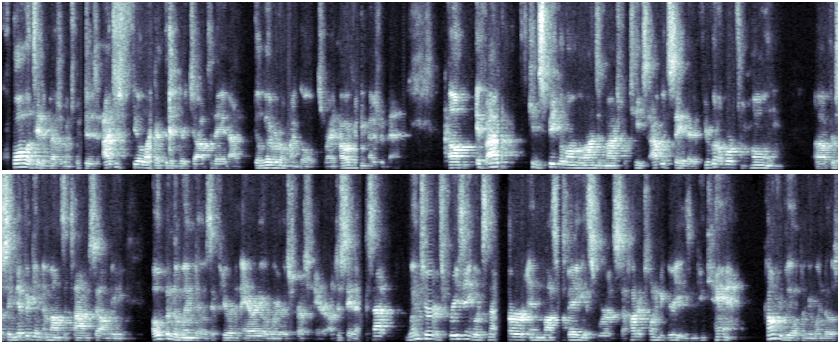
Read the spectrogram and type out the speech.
qualitative measurements, which is I just feel like I did a great job today and I delivered on my goals, right? However you measure that. Um, if I can speak along the lines of my expertise, I would say that if you're going to work from home uh, for significant amounts of time, Selmi, open the windows if you're in an area where there's fresh air. I'll just say that it's not winter, it's freezing, or it's not in Las Vegas where it's 120 degrees and you can comfortably open your windows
